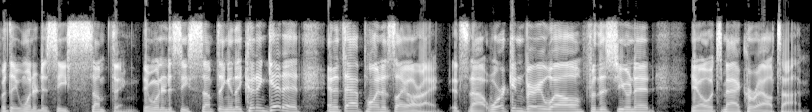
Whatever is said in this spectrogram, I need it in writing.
But they wanted to see something. They wanted to see something and they couldn't get it. And at that point, it's like, all right, it's not working very well for this unit. You know, it's Matt Corral time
